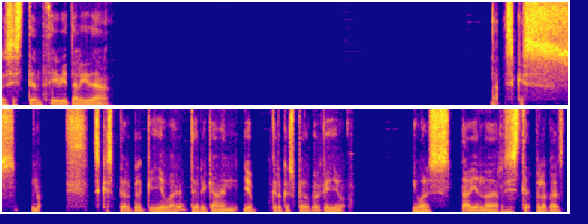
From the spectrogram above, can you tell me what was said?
Resistencia y vitalidad. Ah, es que es. No. Es que es peor que el que llevo, ¿eh? Teóricamente. Yo creo que es peor que el que llevo. Igual está bien lo de resistencia. Pero lo que es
